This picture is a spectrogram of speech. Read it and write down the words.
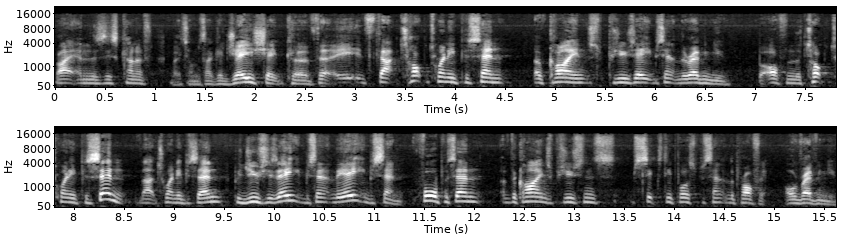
Right? And there's this kind of, it's almost like a J shaped curve that it's that top 20% of clients produce 80% of the revenue but often the top 20%, that 20%, produces 80% of the 80%. 4% of the clients producing 60 plus percent of the profit or revenue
